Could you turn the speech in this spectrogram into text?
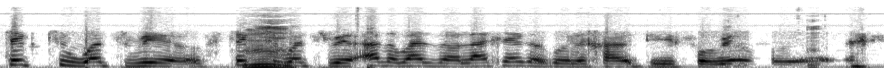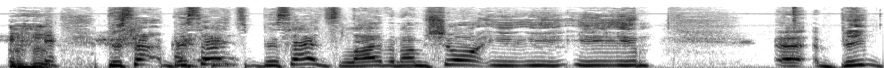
stick to what's real stick to what's real otherwise awulahleka kweli rhawuti for real for real Besi- besides besides live, and I'm sure i- i- i- uh, big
